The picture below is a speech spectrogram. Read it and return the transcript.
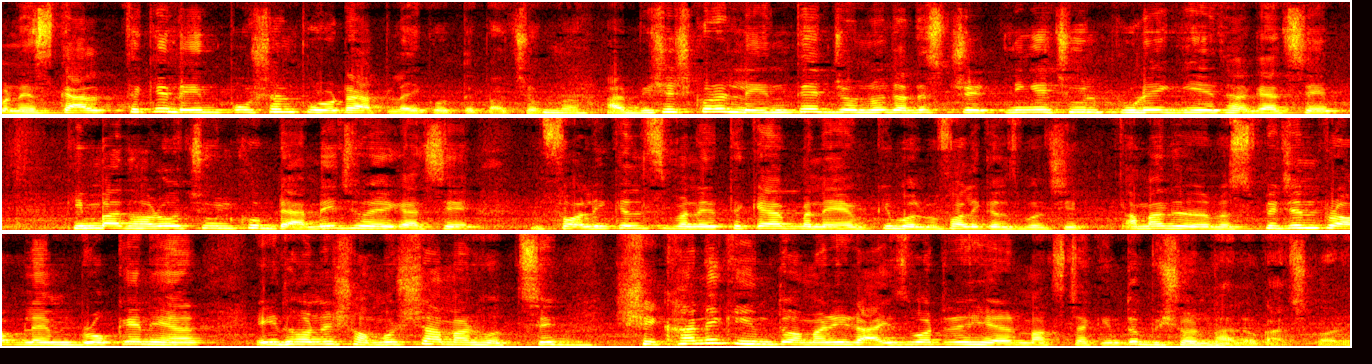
মানে স্ক্যাল্প থেকে লেন্থ পোর্শন পুরোটা অ্যাপ্লাই করতে পারছ। আর বিশেষ করে লেন্থের জন্য যাদের স্ট্রেটনিংয়ে চুল পুড়ে গিয়ে গেছে কিংবা ধরো চুল খুব ড্যামেজ হয়ে গেছে ফলিকেলস মানে থেকে মানে কি বলব ফলিকেলস বলছি। আমার স্পিজেন প্রবলেম ব্রোকেন হেয়ার এই ধরনের সমস্যা আমার হচ্ছে। সেখানে কিন্তু আমার এই রাইস ওয়াটার হেয়ার মাস্কটা কিন্তু ভীষণ ভালো কাজ করে।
